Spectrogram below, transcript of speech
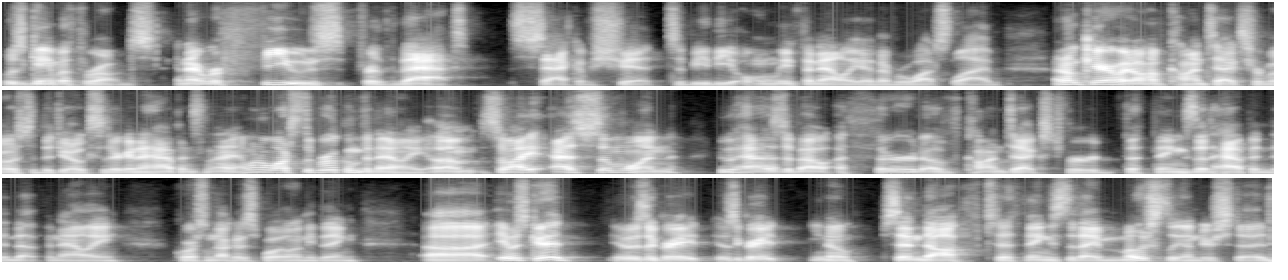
was Game of Thrones, and I refuse for that sack of shit to be the only finale I've ever watched live. I don't care if I don't have context for most of the jokes that are going to happen tonight. I'm going to watch the Brooklyn finale. Um, so I, as someone who has about a third of context for the things that happened in that finale, of course, I'm not going to spoil anything. Uh, it was good. It was a great, it was a great, you know, send off to things that I mostly understood.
